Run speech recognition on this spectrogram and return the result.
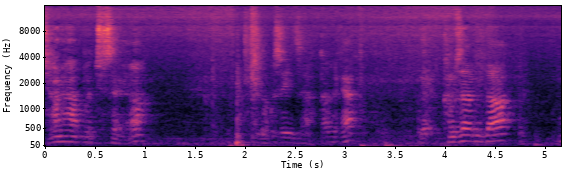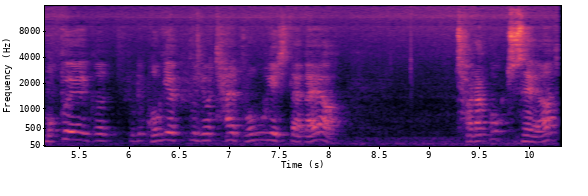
전화 한번 주세요. 여기서 인사할까 그냥? 네, 감사합니다. 목포에 그 우리 고객분이 잘 보고 계시다가요. 전화 꼭 주세요.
